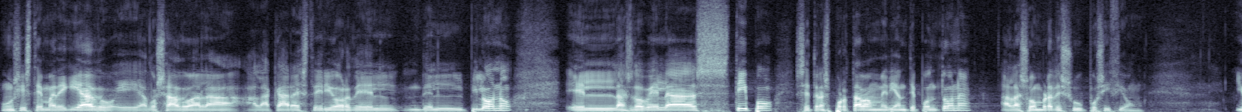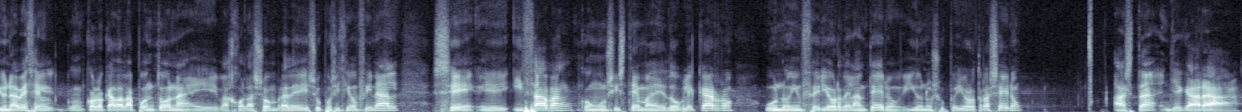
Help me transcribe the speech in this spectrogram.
un sistema de guiado eh, adosado a la, cara exterior del, pilono, las dovelas tipo se transportaban mediante pontona a la sombra de su posición. Y una vez colocada la pontona eh, bajo la sombra de su posición final, se eh, izaban con un sistema de doble carro, uno inferior delantero y uno superior trasero, hasta llegar a,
